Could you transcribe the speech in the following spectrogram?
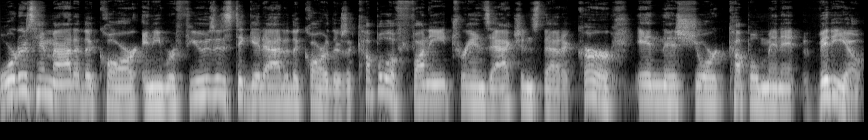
orders him out of the car, and he refuses to get out of the car. There's a couple of funny transactions that occur in this short couple minute video.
